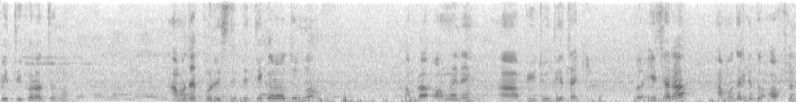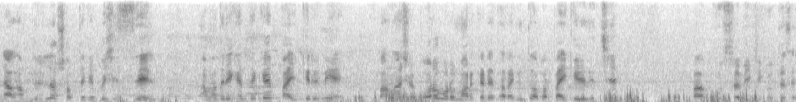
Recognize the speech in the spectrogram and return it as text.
বৃদ্ধি করার জন্য। আমাদের পরিস্থিতি বৃদ্ধি করার জন্য আমরা অনলাইনে ভিডিও দিয়ে থাকি। তো এছাড়া আমাদের কিন্তু অফলাইনে আলহামদুলিল্লাহ সব থেকে বেশি সেল আমাদের এখান থেকে পাইকারি নিয়ে বাংলাদেশের বড় বড় মার্কেটে তারা কিন্তু আবার পাইকারি দিচ্ছে বা খুচরা বিক্রি করতেছে।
